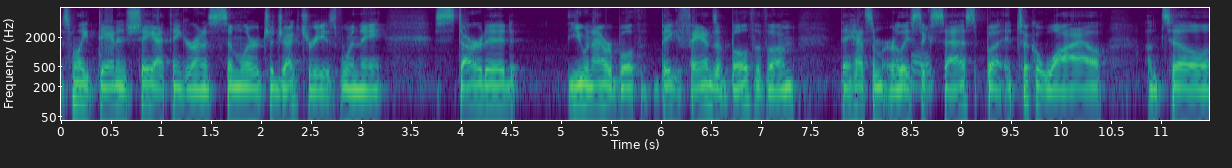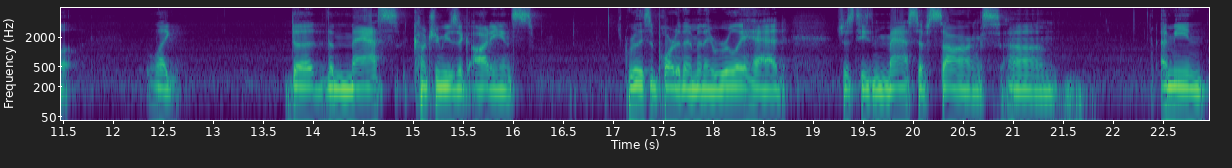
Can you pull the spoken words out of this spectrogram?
someone like Dan and Shay I think are on a similar trajectory as when they started you and I were both big fans of both of them. They had some early success, but it took a while until like the the mass country music audience really supported them and they really had just these massive songs. Um, I mean,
